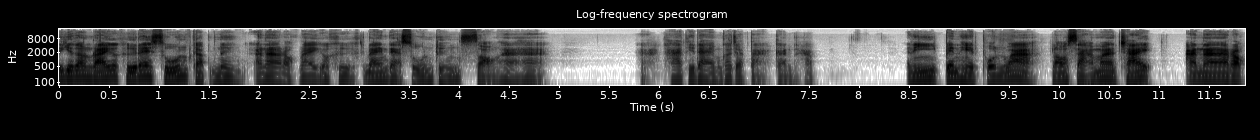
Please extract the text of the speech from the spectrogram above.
digital write ก็คือได้ 0 กับ1 analog write ก็คือได้ตั้งแต่0ถึง 255 ค่าที่ได้มันก็จะต่างกันครับ อันนี้เป็นเหตุผลว่าเราสามารถใช้ analog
